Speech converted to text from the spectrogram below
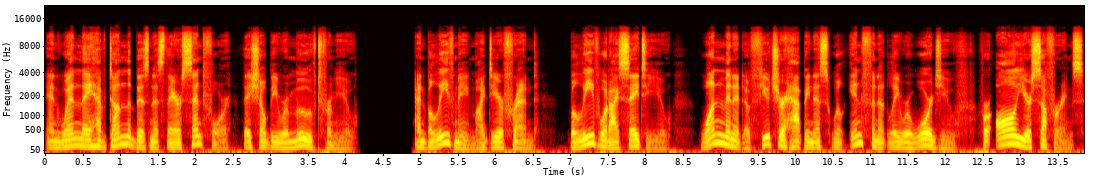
and when they have done the business they are sent for, they shall be removed from you. And believe me, my dear friend, believe what I say to you, one minute of future happiness will infinitely reward you for all your sufferings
